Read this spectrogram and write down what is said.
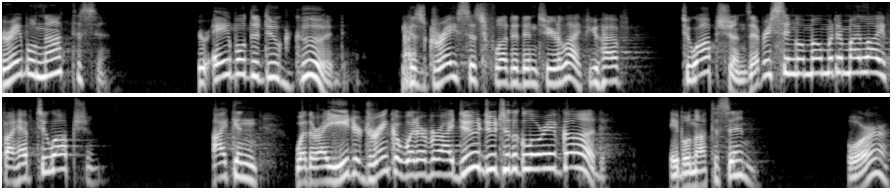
You're able not to sin. You're able to do good because grace has flooded into your life. You have two options. Every single moment of my life, I have two options. I can, whether I eat or drink or whatever I do, do to the glory of God, able not to sin. Or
